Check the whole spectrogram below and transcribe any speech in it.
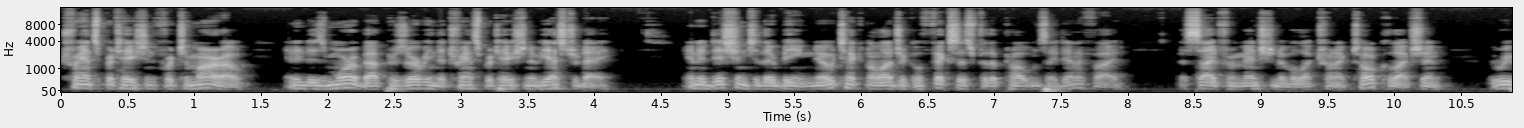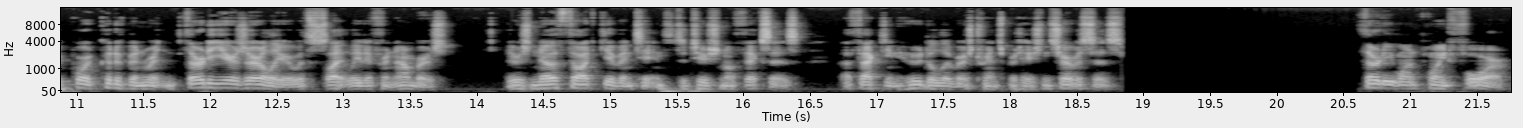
transportation for tomorrow, and it is more about preserving the transportation of yesterday. In addition to there being no technological fixes for the problems identified, aside from mention of electronic toll collection, the report could have been written 30 years earlier with slightly different numbers. There is no thought given to institutional fixes affecting who delivers transportation services. 31.4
